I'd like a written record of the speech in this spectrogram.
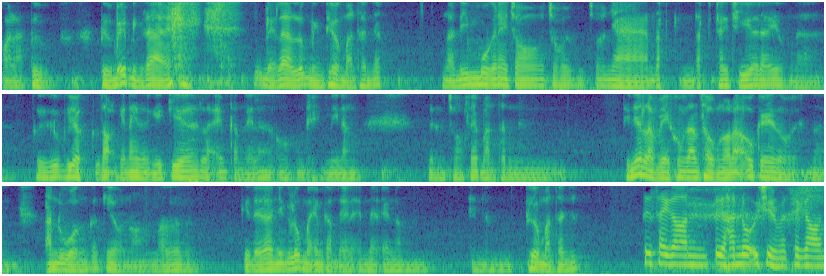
gọi là từ từ bếp mình ra ấy. Lúc đấy là lúc mình thương bản thân nhất. Là đi mua cái này cho cho cho nhà đặt đặt trang trí ở đây hoặc là thôi giúp việc dọn cái này rồi cái kia. Là em cảm thấy là oh, ok mình đang mình đang cho phép bản thân. Thứ nhất là về không gian sống nó đã ok rồi. Đấy. ăn uống các kiểu nó nó thì đấy là những lúc mà em cảm thấy là em em đang em đang thương bản thân nhất từ Sài Gòn từ Hà Nội chuyển vào Sài Gòn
